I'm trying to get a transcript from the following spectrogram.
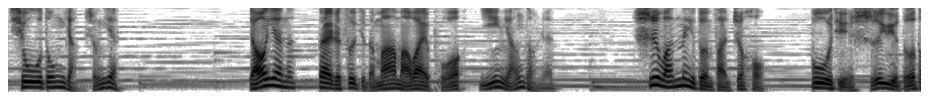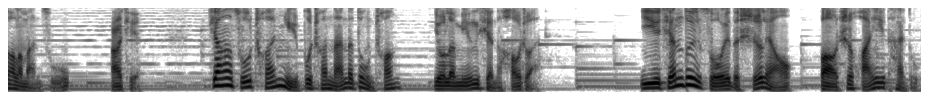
秋冬养生宴。姚燕呢，带着自己的妈妈、外婆、姨娘等人，吃完那顿饭之后，不仅食欲得到了满足，而且家族传女不传男的冻疮有了明显的好转。以前对所谓的食疗保持怀疑态度，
